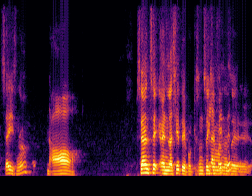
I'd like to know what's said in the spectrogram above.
6, ¿no? No. O sea, en, la 7, porque son 6 semanas de,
